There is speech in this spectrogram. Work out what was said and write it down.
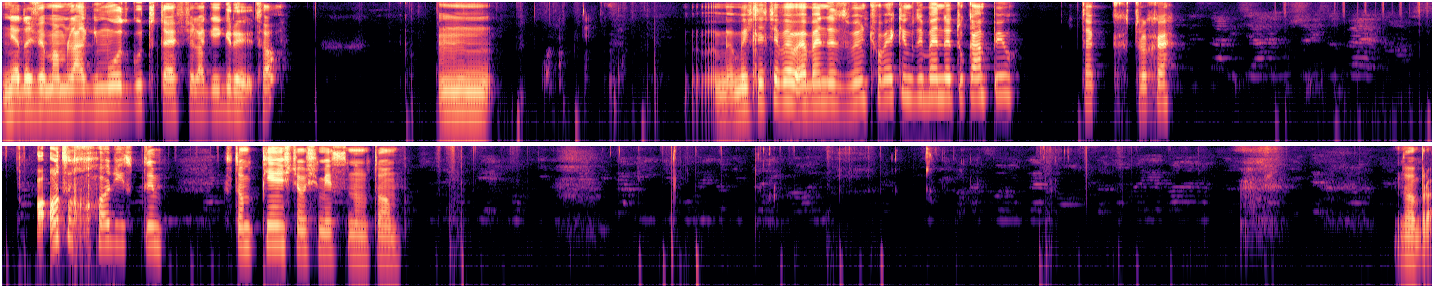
Nie dość, że mam lagi mózgu, to jeszcze lagi gry, co? Mm. My- Myślicie, że ja będę złym człowiekiem, gdy będę tu kampił? Tak trochę. O, o co chodzi z tym, z tą pięścią śmieszną tą? Dobra.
